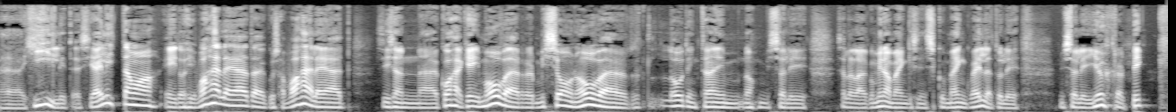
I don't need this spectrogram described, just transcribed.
hiilides jälitama, ei tohi vahele jääda ja kui sa vahele jääd, siis on äh, kohe game over, missioon over, loading time, noh, mis oli sellel ajal, kui mina mängisin, siis kui mäng välja tuli, mis oli jõhkralt pikk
